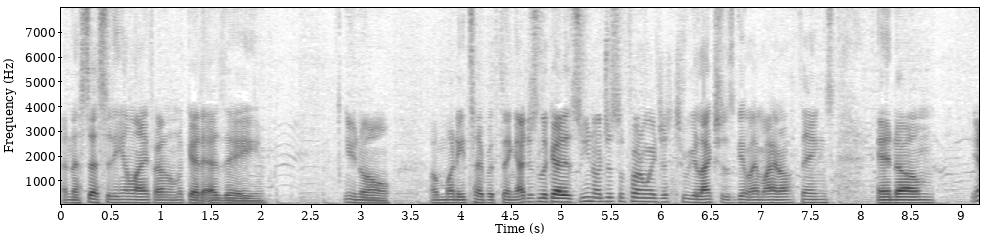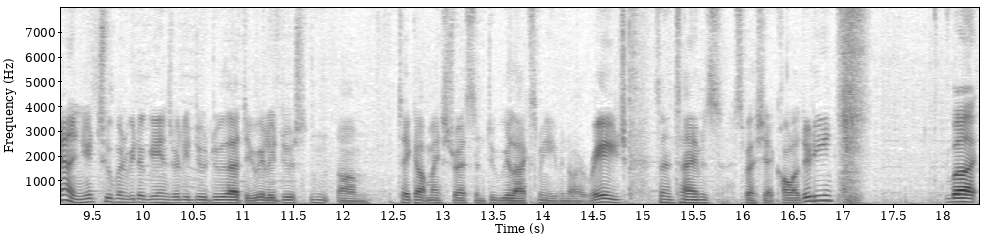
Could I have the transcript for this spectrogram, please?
a necessity in life. I don't look at it as a, you know, a money type of thing. I just look at it as you know just a fun way just to relax, just get my mind off things, and um yeah, and YouTube and video games really do do that. They really do um, take out my stress and do relax me, even though I rage sometimes, especially at Call of Duty. But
